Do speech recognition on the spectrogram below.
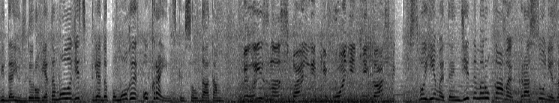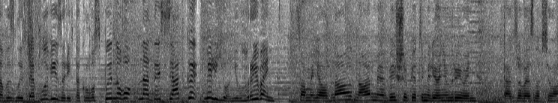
віддають здоров'я та молодість для допомоги українським солдатам. Білизна, спальники, броніки, каски. Своїми тендітними руками красуні завезли тепловізорів та кровоспинного на десятки мільйонів гривень. Саме я одна на армію більше 5 мільйонів гривень. Так, завезла всього.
